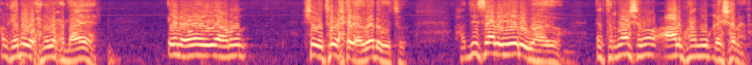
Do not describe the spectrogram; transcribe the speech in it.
halkaan inay wax naga xidhaayeen inay odayaanun shabeeto waxay dhahdeen dhaweyto haddii saa la yeeli waayo international caalamkaan ugu qaysanayna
